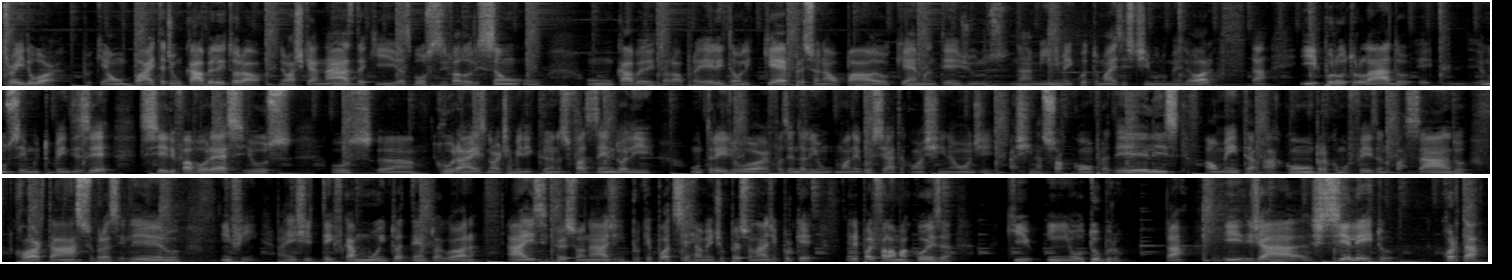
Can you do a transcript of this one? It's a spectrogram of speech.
trade war, porque é um baita de um cabo eleitoral. Eu acho que a Nasdaq as bolsas de valores são um, um cabo eleitoral para ele, então ele quer pressionar o Powell, quer manter juros na mínima e quanto mais estímulo melhor, tá? E por outro lado, eu não sei muito bem dizer se ele favorece os, os uh, rurais norte-americanos fazendo ali um trade war, fazendo ali um, uma negociata com a China, onde a China só compra deles, aumenta a compra, como fez ano passado, corta aço brasileiro. Enfim, a gente tem que ficar muito atento agora a esse personagem, porque pode ser realmente um personagem, porque ele pode falar uma coisa que em outubro, tá? E já se eleito, cortar,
